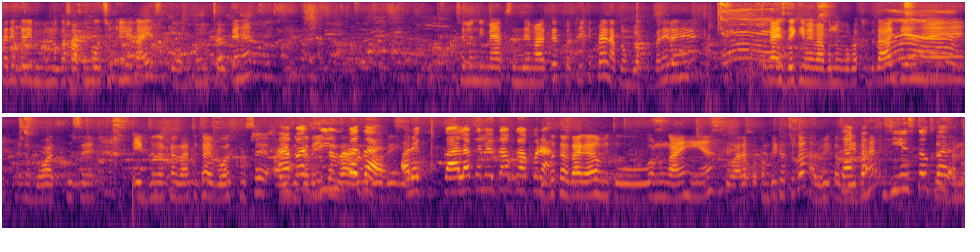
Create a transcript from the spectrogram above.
करीब करीब हम लोग का शॉपिंग हो चुकी है गाइस तो अब हम चलते हैं। चलूँगी मैं आप संजय मार्केट तो ठीक है फ्रेंड आप लोग ब्लॉग पर बने रहें। तो गाइस देखिए मैं बाबू लोगों को ब्लॉग खरीदा गया है। तो बहुत खुश है। एक जगह खरीदा चुका है बहुत खुश है और एक जगह नहीं खरीदा है तो अभी- और एक काला कलर का कपड़ा। तो खरीदा गया अभी तो हम लोग आए ही हैं। तो आर को कंप्लीट हो चुका है और वही कंप्लीट है। जीन्स तो हम लोग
